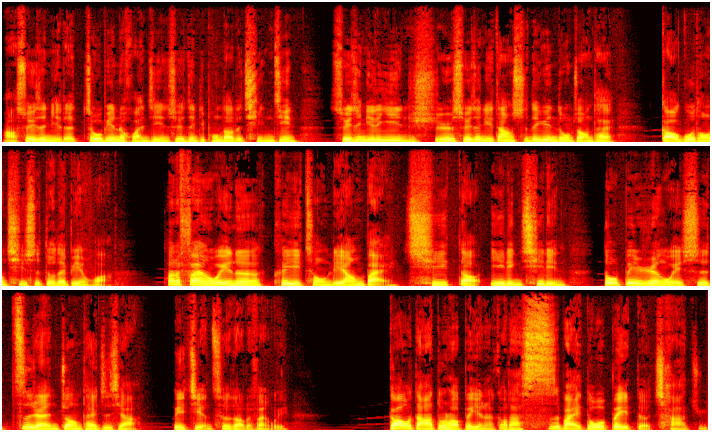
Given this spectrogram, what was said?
啊。随着你的周边的环境，随着你碰到的情境。随着你的饮食，随着你当时的运动状态，睾固酮其实都在变化。它的范围呢，可以从两百七到一零七零，都被认为是自然状态之下被检测到的范围。高达多少倍呢？高达四百多倍的差距。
